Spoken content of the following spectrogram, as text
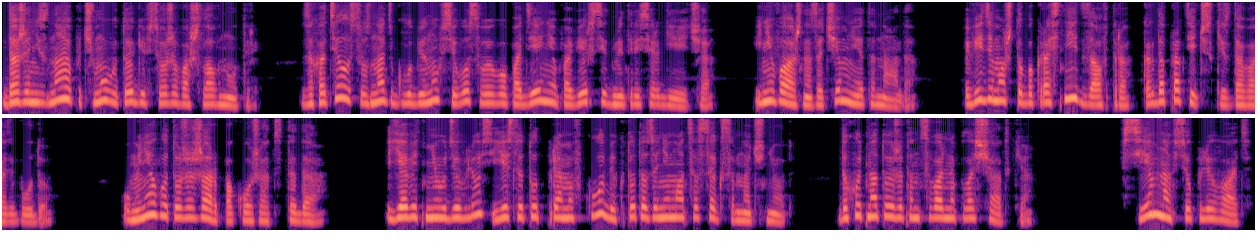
Даже не знаю, почему в итоге все же вошла внутрь. Захотелось узнать глубину всего своего падения по версии Дмитрия Сергеевича. И неважно, зачем мне это надо. Видимо, чтобы краснеть завтра, когда практически сдавать буду. У меня вот уже жар по коже от стыда. Я ведь не удивлюсь, если тут прямо в клубе кто-то заниматься сексом начнет. Да хоть на той же танцевальной площадке. Всем на все плевать.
